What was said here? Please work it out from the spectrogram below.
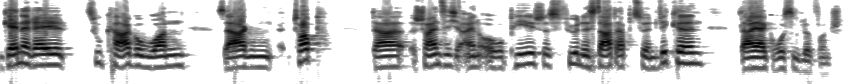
generell zu Cargo One sagen, top, da scheint sich ein europäisches führendes Startup zu entwickeln. Daher großen Glückwunsch.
